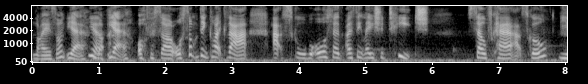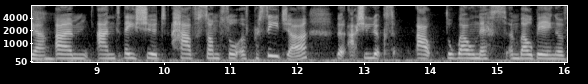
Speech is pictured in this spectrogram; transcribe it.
liaison yeah Yeah. li- yeah officer or something like that at school but also i think they should teach self-care at school. Yeah. um, and they should have some sort of procedure that actually looks out the wellness and well-being of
